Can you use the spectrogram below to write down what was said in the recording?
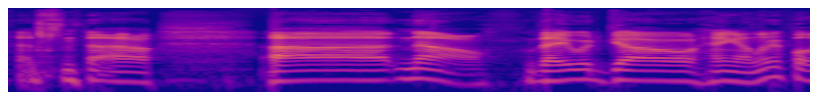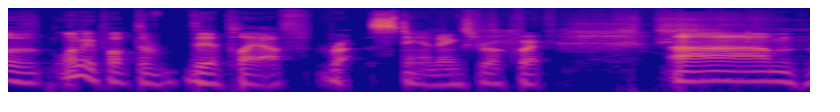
no, uh, no, they would go. Hang on, let me pull. Let me pull up the the playoff standings real quick. Um,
